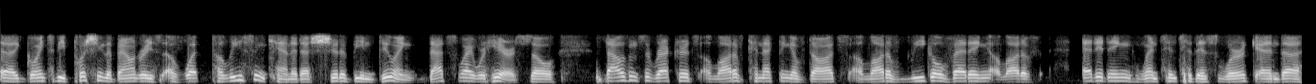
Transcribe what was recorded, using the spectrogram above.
uh, going to be pushing the boundaries of what police in Canada should have been doing. That's why we're here. So thousands of records, a lot of connecting of dots, a lot of legal vetting, a lot of editing went into this work, and uh,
